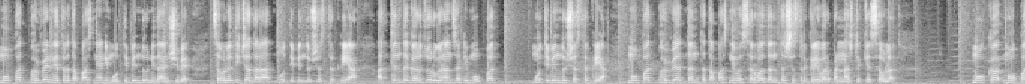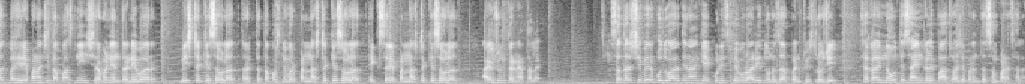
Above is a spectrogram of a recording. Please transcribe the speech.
मोफत भव्य नेत्र तपासणी आणि मोतीबिंदू निदान शिबिर सवलतीच्या दरात मोतीबिंदू शस्त्रक्रिया अत्यंत गरजू रुग्णांसाठी मोफत मोतीबिंदू शस्त्रक्रिया मोफत भव्य दंत तपासणी व सर्व दंत शस्त्रक्रियेवर पन्नास टक्के सवलत मोख मोफत बहिरेपणाची तपासणी श्रवण यंत्रणेवर वीस टक्के सवलत रक्त तपासणीवर पन्नास टक्के सवलत एक्सरे पन्नास टक्के सवलत आयोजन करण्यात आलंय. सदर शिबिर बुधवार दिनांक एकोणीस फेब्रुवारी दोन हजार पंचवीस रोजी सकाळी नऊ ते सायंकाळी पाच वाजेपर्यंत संपन्न झाला.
